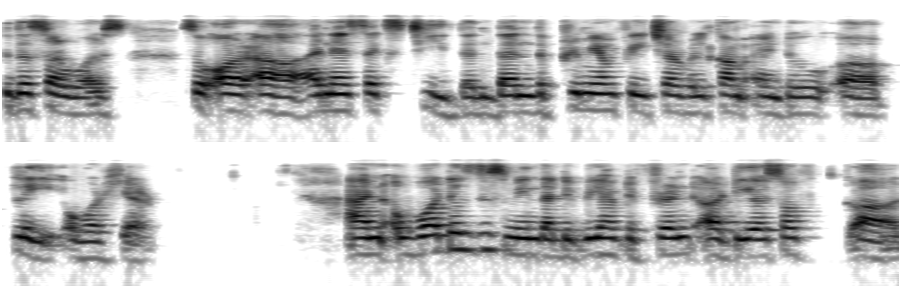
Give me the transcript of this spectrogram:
to the servers, so or uh, NSX-T, then then the premium feature will come into uh, play over here. And what does this mean that we have different uh, tiers of uh,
